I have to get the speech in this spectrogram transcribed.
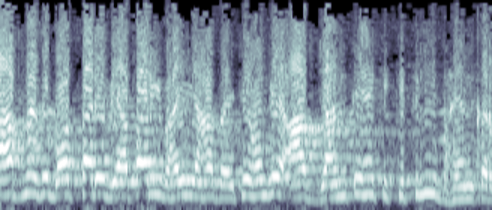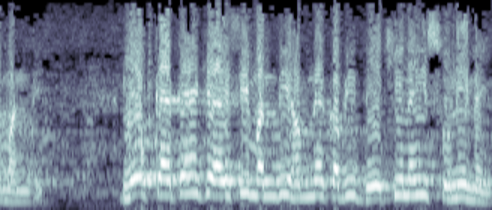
आप में से बहुत सारे व्यापारी भाई यहाँ बैठे होंगे। आप जानते हैं कि कितनी भयंकर मंदी। लोग कहते हैं कि ऐसी मंदी हमने कभी देखी नहीं, सुनी नहीं।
